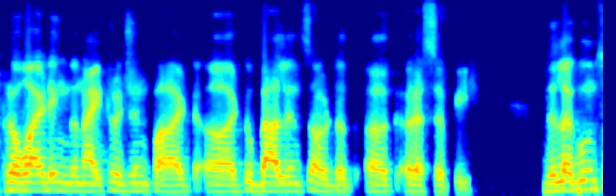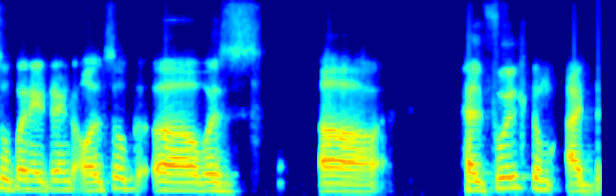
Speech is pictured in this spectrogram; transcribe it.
providing the nitrogen part uh, to balance out the uh, recipe. The lagoon supernatant also uh, was uh, helpful to ad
